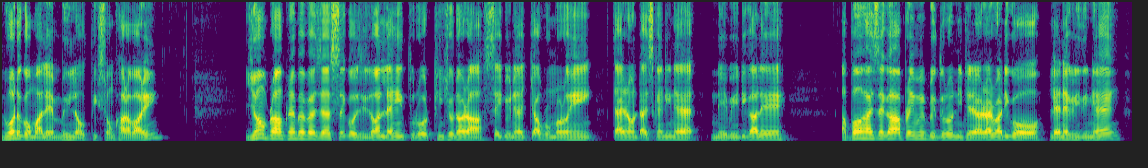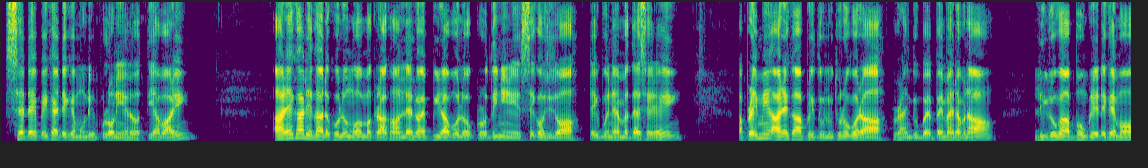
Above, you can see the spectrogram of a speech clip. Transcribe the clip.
နွားတကောင်မှာလည်းမိလောက်တီဆုံခါရပါတယ် ယောင်ဘရောင်ဂရန်ဘဘဇက်စိတ်ကိုစီတော့လဲဟင်းသူတို့ထင်းချိုတော့တာစိတ်တွေနဲ့ကြောက်ဖုံမလို့ဟင်းတိုင်ရွန်တိုက်စကန်ဒီနဲ့နေဗီတီကလည်းအပေါ်ဟိုက်ဆာကအပရိမပရီသူတို့နေထိုင်ရာရိုက်ရာဒီကိုလဲနေဂရီတီနဲ့ဆက်တိုက်ပိတ်ခိုက်တိုက်ခတ်မှုတွေပလို့နေရလို့တရားပါတယ်အားရခဒေတာတစ်ခုလုံးကိုမကရာခေါန်လဲလွှဲပြီးရဖို့လို့ကရိုတီနီနေစိတ်ကိုစီတော့တိတ်ပွင်းနဲ့မသက်စေတယ်အပရိမအားရခပရီသူလူသူတို့ကရာရိုင်းသူပဲပိမတပနာလီဂရိုကဘုံဂရေတက်ခဲမုံ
